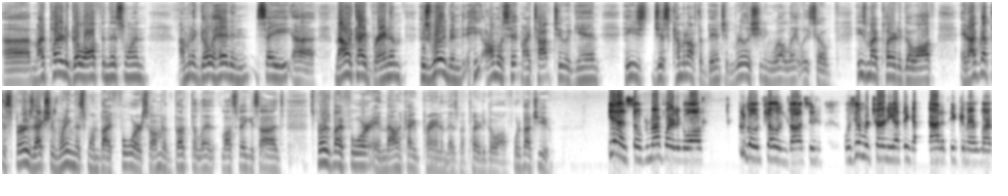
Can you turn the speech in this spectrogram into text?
Uh, my player to go off in this one, I'm going to go ahead and say uh, Malaki Branham, who's really been, he almost hit my top two again. He's just coming off the bench and really shooting well lately. So he's my player to go off. And I've got the Spurs actually winning this one by four. So I'm going to buck the Las Vegas odds. Spurs by four and Malaki Branham as my player to go off. What about you? Yeah, so for my player to go off, I'm going to go with Keldon Johnson. With him returning, I think I got to pick him as my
